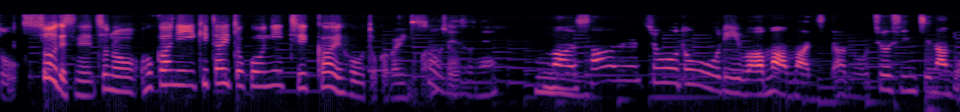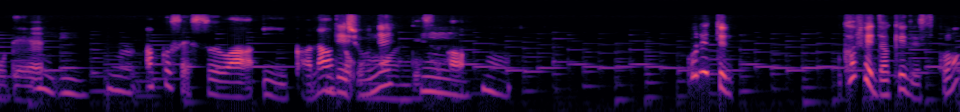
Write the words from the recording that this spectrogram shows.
と。そうですね。その、他に行きたいところに近い方とかがいいのかな。そうですね。まあ、三条通りは、まあまあ、あの、中心地なので、うんうんうん、アクセスはいいかなと思うんですが。ねうん、これって、カフェだけですか？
